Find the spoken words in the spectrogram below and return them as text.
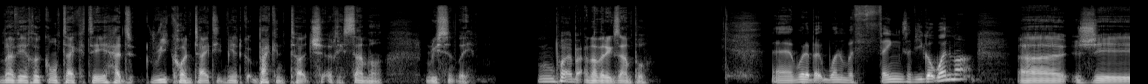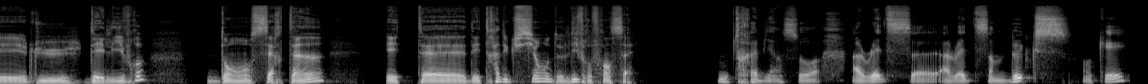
m'avaient recontacté, had recontacted me, had got back in touch récemment, recently. What about another example? Uh, what about one with things? Have you got one, Mark? J'ai lu des livres dont certains étaient des traductions de livres français. Très bien. So I read uh, I read some books. Okay.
